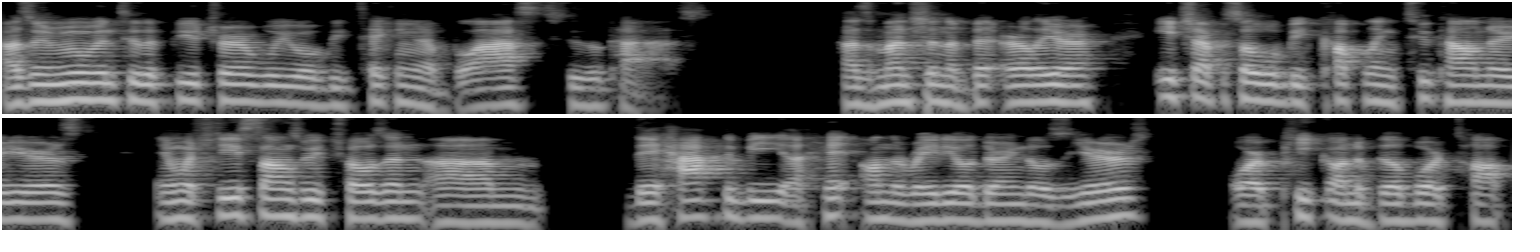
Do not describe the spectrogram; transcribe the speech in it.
As we move into the future, we will be taking a blast to the past. As mentioned a bit earlier, each episode will be coupling two calendar years in which these songs we've chosen um, they have to be a hit on the radio during those years or peak on the Billboard Top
